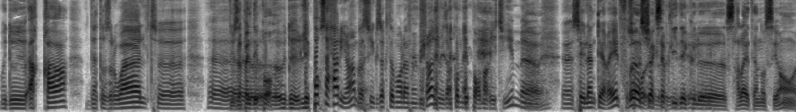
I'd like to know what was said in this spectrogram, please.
ou de Aqqa, d'Atazrwalt. Euh, euh, Ils appellent des ports. les ports sahariens, bah, c'est exactement la même chose, je veux dire, comme les ports maritimes. Ah euh, c'est l'intérêt. Il faut si tu acceptes l'idée que le Sahara est un océan,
